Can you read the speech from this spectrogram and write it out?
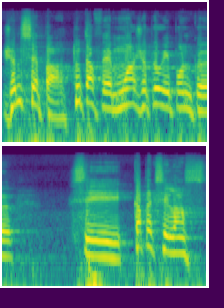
Je ne sais pas. Tout à fait. Moi, je peux répondre que c'est cap excellence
